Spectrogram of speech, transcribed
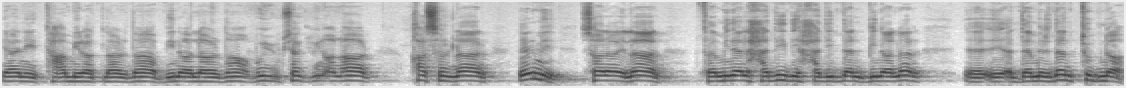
yani tamiratlarda, binalarda, bu yüksek binalar, kasırlar, değil mi? Saraylar, feminel hadidi, hadidden binalar, e, e, demirden tübna,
